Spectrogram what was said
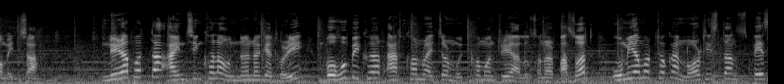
অমিত শ্বাহ। নিৰাপত্তা আইন শৃংখলা উন্নয়নকে ধৰি বহু বিষয়ত আঠখন ৰাজ্যৰ মুখ্যমন্ত্ৰীয়ে আলোচনাৰ পাছত উমিয়ামত থকা নৰ্থ ইষ্টাৰ্ণ স্পেচ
